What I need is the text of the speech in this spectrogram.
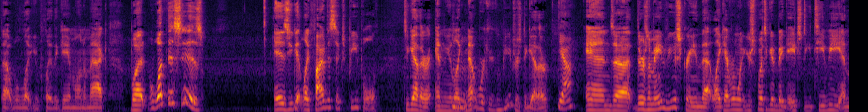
that will let you play the game on a Mac. But what this is is you get like five to six people together, and you like Mm-hmm. network your computers together Yeah. and uh, there's a main view screen that like everyone you're supposed to get a big HD TV and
